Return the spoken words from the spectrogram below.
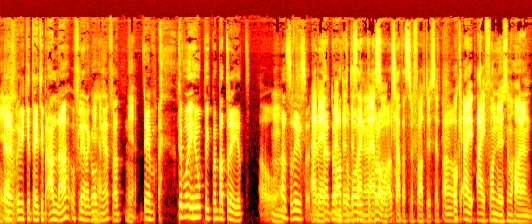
Eh, vilket är typ alla och flera gånger. Yeah. För att yeah. det, det var ju ihopbyggt med batteriet. Oh, mm. Alltså det är så, ja, det, den datorn den, designen var inte bra. är så alltså. katastrofalt usel. Ja. Och I, iPhone nu som har en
